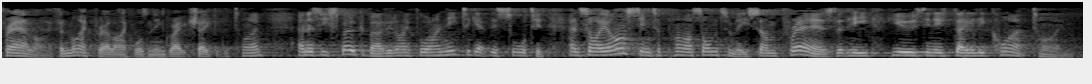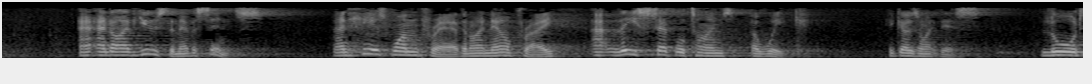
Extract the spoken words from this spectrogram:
prayer life. And my prayer life wasn't in great shape at the time. And as he spoke about it, I thought, I need to get this sorted. And so I asked him to pass on to me some prayers that he used in his daily quiet time. And I've used them ever since. And here's one prayer that I now pray at least several times a week. It goes like this Lord,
